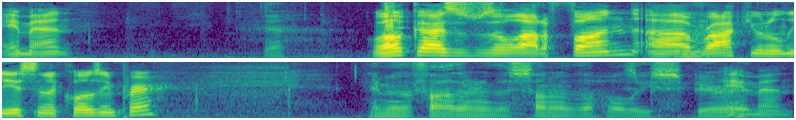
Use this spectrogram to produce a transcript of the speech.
Amen. Yeah. Well, guys, this was a lot of fun. Mm-hmm. Uh, Rock, you want to lead us in a closing prayer? name of the Father and of the Son and of the Holy Spirit. Amen.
